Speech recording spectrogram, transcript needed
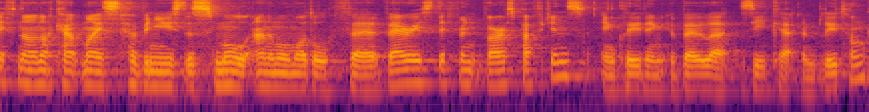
IFNAR knockout mice have been used as a small animal model for various different virus pathogens, including Ebola, Zika, and blue tongue.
